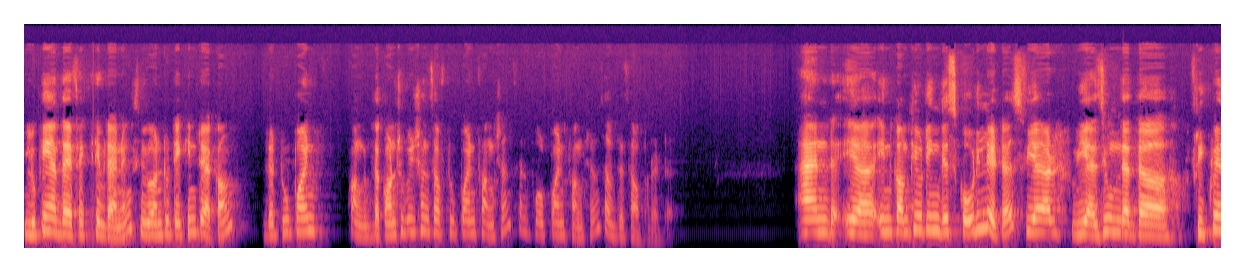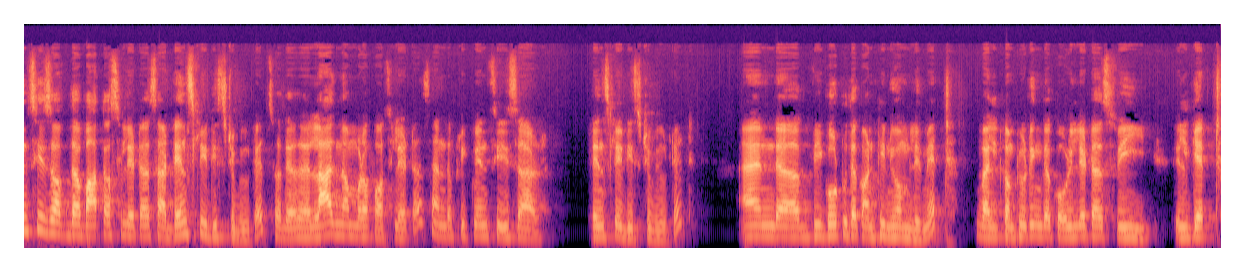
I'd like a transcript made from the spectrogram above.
looking at the effective dynamics, we want to take into account the two point the contributions of two point functions and four point functions of this operator. And uh, in computing these correlators, we are we assume that the frequencies of the bath oscillators are densely distributed. So there are a large number of oscillators, and the frequencies are densely distributed and uh, we go to the continuum limit. While computing the correlators, we will get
